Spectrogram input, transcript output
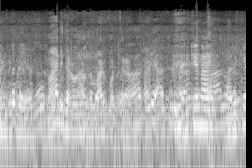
ಇಪ್ಪತ್ತೈದು ಮಾಡಿದ್ದಾರೆ. ಒಂದೊಂದು ಮಾಡಿಕೊಡ್ತಾರೆ ಅದಕ್ಕೆ ಅದಕ್ಕೆ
